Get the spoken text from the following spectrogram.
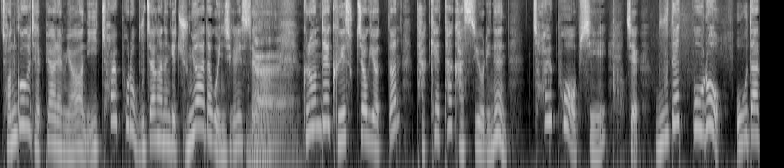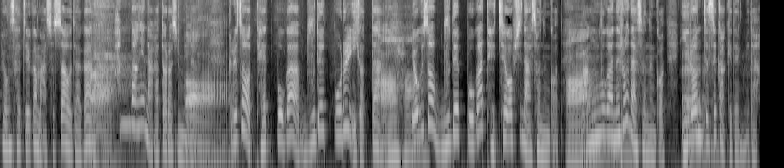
전국을 제패하려면 이 철포로 무장하는 게 중요하다고 인식을 했어요. 네. 그런데 그의 숙적이었던 다케타 가스 요리는 철포 없이 즉 무대포로 오다 병사들과 맞서 싸우다가 아. 한 방에 나가 떨어집니다. 아. 그래서 대포가 무대포를 이겼다. 아하. 여기서 무대포가 대책 없이 나서는 것, 아. 막무가내로 나서는 것 이런 네. 뜻을 갖게 됩니다.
